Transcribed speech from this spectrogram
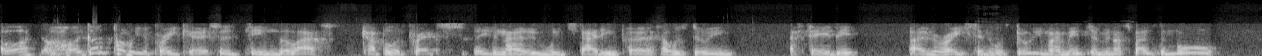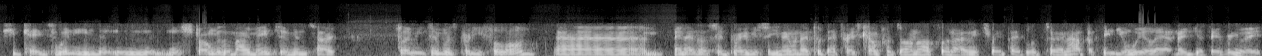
Oh, I I got probably a precursor, Tim. The last couple of preps, even though we'd stayed in Perth, I was doing a fair bit over east, and it was building momentum. And I suppose the more she keeps winning, the, the stronger the momentum. And so Flemington was pretty full on. Um, and as I said previously, you know, when they put that press conference on, I thought only three people would turn up. But then you wheel out and they're just everywhere.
